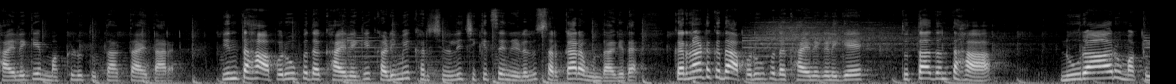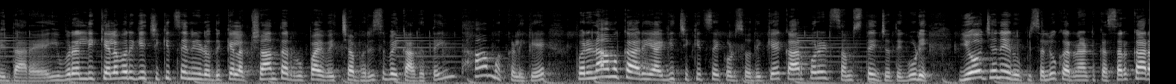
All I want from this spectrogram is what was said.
ಖಾಯಿಲೆಗೆ ಮಕ್ಕಳು ತುತ್ತಾಗ್ತಾ ಇದ್ದಾರೆ. ಇಂತಹ ಅಪರೂಪದ ಖಾಯಿಲೆಗೆ ಕಡಿಮೆ ಖರ್ಚಿನಲ್ಲಿ ಚಿಕಿತ್ಸೆ ನೀಡಲು ಸರ್ಕಾರ ಮುಂದಾಗಿದೆ. ಕರ್ನಾಟಕದ ಅಪರೂಪದ ಖಾಯಿಲೆಗಳಿಗೆ ತುತ್ತಾದಂತಹ ನೂರಾರು ಮಕ್ಕಳಿದ್ದಾರೆ. ಇವರಲ್ಲಿ ಕೆಲವರಿಗೆ ಚಿಕಿತ್ಸೆ ನೀಡೋದಕ್ಕೆ ಲಕ್ಷಾಂತರ ರೂಪಾಯಿ ವೆಚ್ಚ ಭರಿಸಬೇಕಾಗುತ್ತೆ. ಇಂತಹ ಮಕ್ಕಳಿಗೆ ಪರಿಣಾಮಕಾರಿಯಾಗಿ ಚಿಕಿತ್ಸೆ ಕೊಡಿಸೋದಕ್ಕೆ ಕಾರ್ಪೊರೇಟ್ ಸಂಸ್ಥೆ ಜೊತೆಗೂಡಿ ಯೋಜನೆ ರೂಪಿಸಲು ಕರ್ನಾಟಕ ಸರ್ಕಾರ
